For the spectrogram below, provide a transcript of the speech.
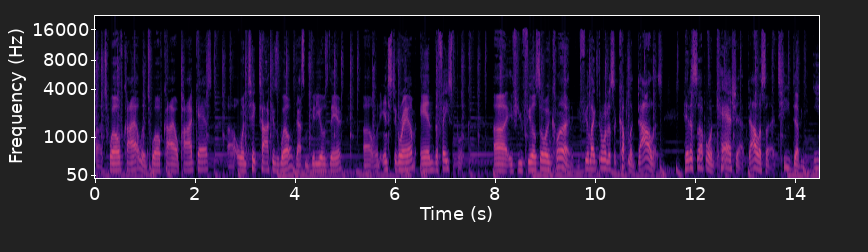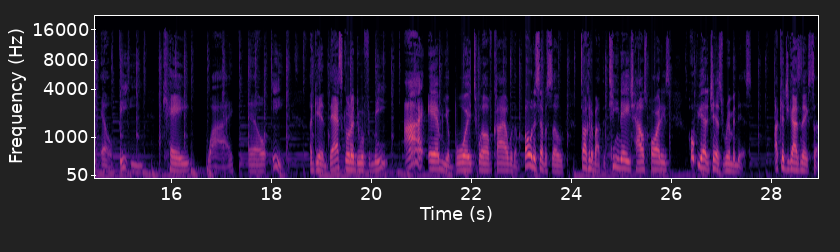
uh, 12 Kyle and 12 Kyle Podcast, uh, on TikTok as well. Got some videos there uh, on Instagram and the Facebook. Uh, if you feel so inclined, if you feel like throwing us a couple of dollars, hit us up on Cash App, dollar sign T W E L V E K Y L E. Again, that's going to do it for me. I am your boy 12 Kyle with a bonus episode talking about the teenage house parties Hope you had a chance to reminisce. I'll catch you guys next time.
